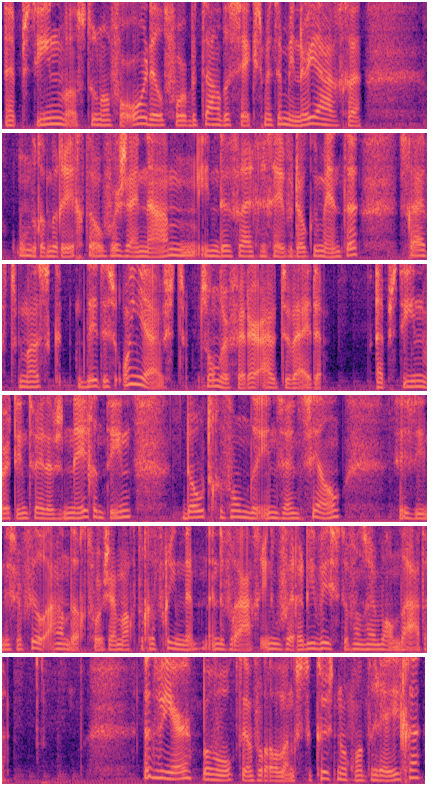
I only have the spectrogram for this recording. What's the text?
Epstein was toen al veroordeeld voor betaalde seks met een minderjarige. Onder een bericht over zijn naam in de vrijgegeven documenten schrijft Musk... dit is onjuist, zonder verder uit te wijden. Epstein werd in 2019 doodgevonden in zijn cel. Sindsdien is er veel aandacht voor zijn machtige vrienden... en de vraag in hoeverre die wisten van zijn wandaden. Het weer, bewolkt en vooral langs de kust nog wat regen.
